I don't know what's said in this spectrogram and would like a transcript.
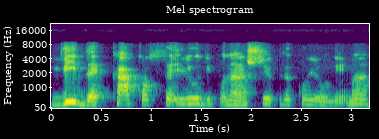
vide kako se ljudi ponašaju preko ljudima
